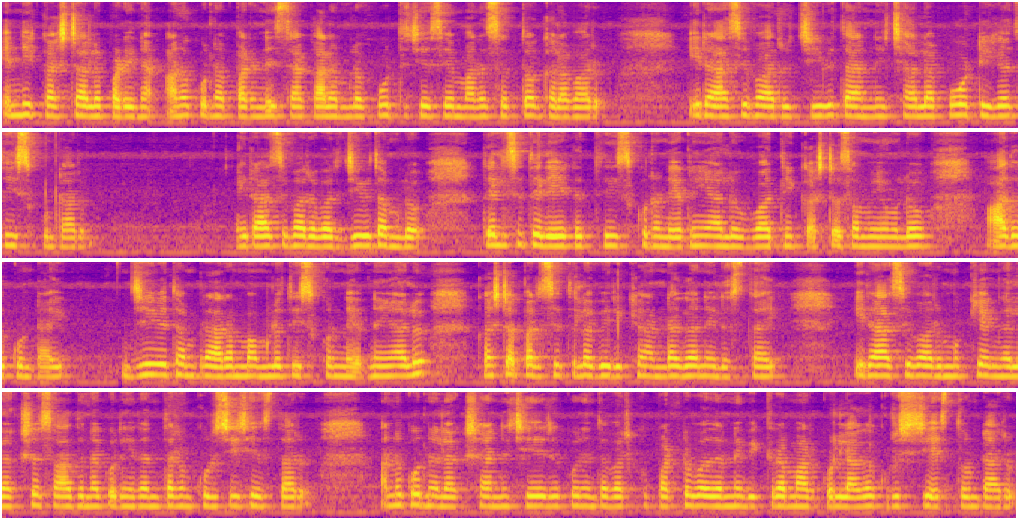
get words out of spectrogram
ఎన్ని కష్టాలు పడినా అనుకున్న పనిని సకాలంలో పూర్తి చేసే మనసత్వం గలవారు. ఈ రాశివారు జీవితాన్ని చాలా పోటీగా తీసుకుంటారు. ఈ రాశివారు వారి జీవితంలో తెలిసి తెలియక తీసుకున్న నిర్ణయాలు వారిని కష్ట సమయంలో ఆదుకుంటాయి. జీవితం ప్రారంభంలో తీసుకున్న నిర్ణయాలు కష్ట పరిస్థితుల్లో వీరికి అండగా నిలుస్తాయి. ఈ రాశి వారు ముఖ్యంగా లక్ష్య సాధనకు నిరంతరం కృషి చేస్తారు. అనుకున్న లక్ష్యాన్ని చేరుకునేంత వరకు పట్టువదలని విక్రమార్కుల్లాగా కృషి చేస్తుంటారు.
